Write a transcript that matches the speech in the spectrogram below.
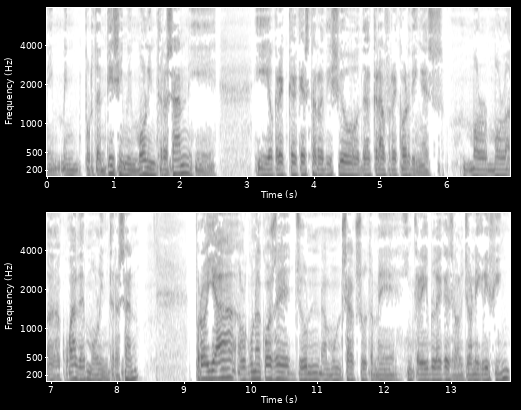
importantíssim i molt interessant, i, i jo crec que aquesta reedició de Craft Recording és molt, molt adequada, molt interessant, però hi ha alguna cosa junt amb un saxo també increïble, que és el Johnny Griffin,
